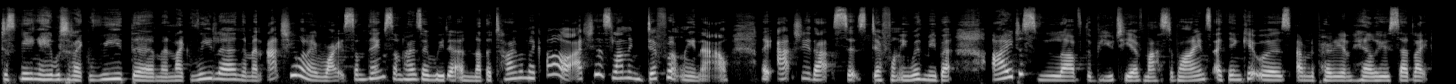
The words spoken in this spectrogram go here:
just being able to like read them and like relearn them. And actually, when I write something, sometimes I read it another time. I'm like, oh, actually, it's landing differently now. Like actually, that sits differently with me. But I just love the beauty of masterminds. I think it was um, Napoleon Hill who said like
